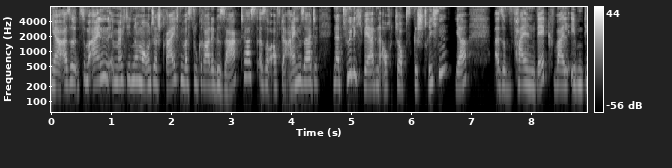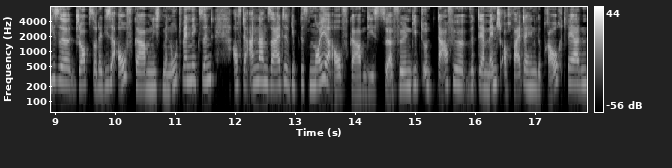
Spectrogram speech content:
Ja, also zum einen möchte ich nochmal unterstreichen, was du gerade gesagt hast. Also auf der einen Seite, natürlich werden auch Jobs gestrichen, ja, also fallen weg, weil eben diese Jobs oder diese Aufgaben nicht mehr notwendig sind. Auf der anderen Seite gibt es neue Aufgaben, die es zu erfüllen gibt und dafür wird der Mensch auch weiterhin gebraucht werden.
